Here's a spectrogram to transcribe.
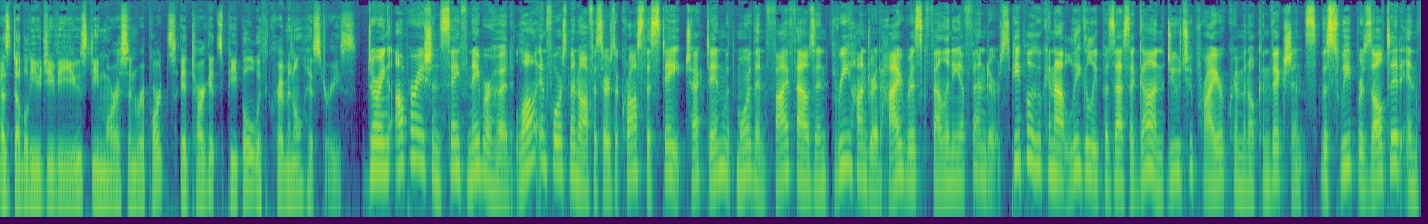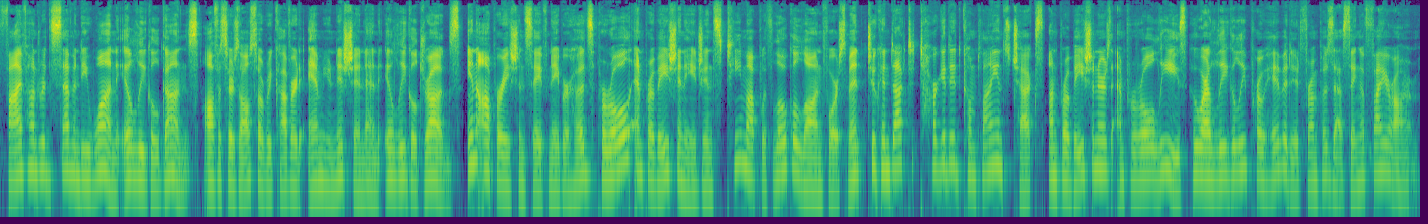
As WGVU's Dee Morrison reports, it targets people with criminal histories. During Operation Safe Neighborhood, law enforcement officers across the state checked in with more than 5,300 high risk felony offenders, people who cannot legally possess a gun due to prior criminal convictions. The sweep resulted in 571 illegal guns. Officers also recovered ammunition and illegal drugs. In Operation Safe Neighborhoods, parole and probation agents team up with local law enforcement to conduct targeted compliance checks on probationers and parolees who are legally prohibited from possessing a firearm.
